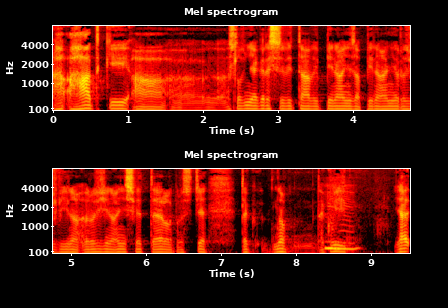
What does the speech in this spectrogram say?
hádky a slovní agresivita, vypínání, zapínání, rozžínání světel, prostě tak, no, takový, mm. já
